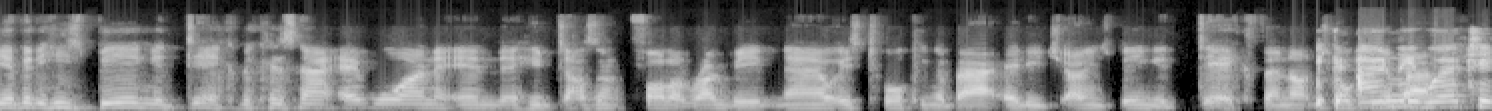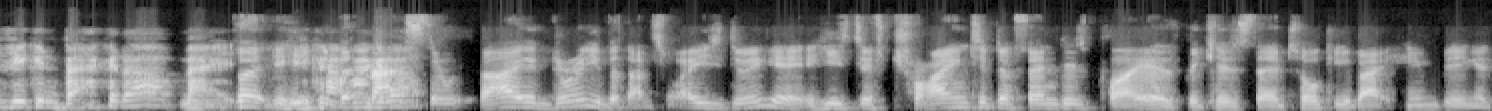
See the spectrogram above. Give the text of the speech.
Yeah, but he's being a dick because now everyone in the, who doesn't follow rugby now is talking about Eddie Jones being a dick. They're not. It only about, works if you can back it up, mate. But, he, but that's the, I agree, but that's why he's doing it. He's just trying to defend his players because they're talking about him being a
